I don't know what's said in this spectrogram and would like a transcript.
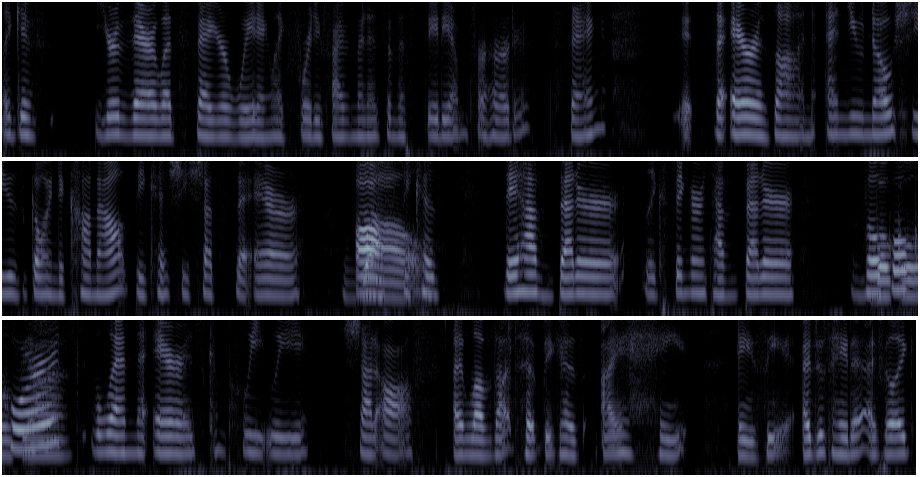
like, if you're there, let's say you're waiting like 45 minutes in the stadium for her to sing, it, the air is on, and you know she's going to come out because she shuts the air off because they have better, like, singers have better vocal Vocals, yeah. cords when the air is completely shut off. I love that tip because I hate AC. I just hate it. I feel like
